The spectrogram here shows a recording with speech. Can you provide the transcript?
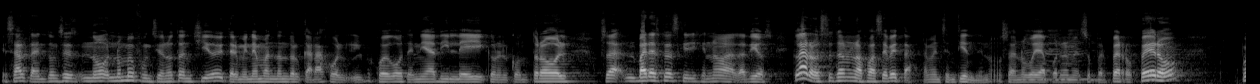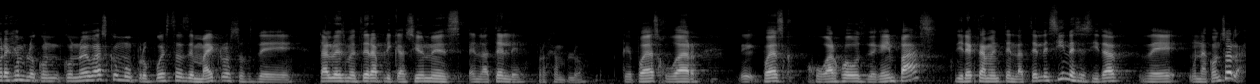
es alta. Entonces no, no me funcionó tan chido y terminé mandando el carajo el, el juego. Tenía delay con el control. O sea, varias cosas que dije, no, adiós. Claro, esto está en una fase beta, también se entiende, ¿no? O sea, no voy a ponerme Mm. super perro. Pero, por ejemplo, con, con nuevas como propuestas de Microsoft de tal vez meter aplicaciones en la tele, por ejemplo. Que puedas jugar, eh, puedas jugar juegos de Game Pass directamente en la tele sin necesidad de una consola.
